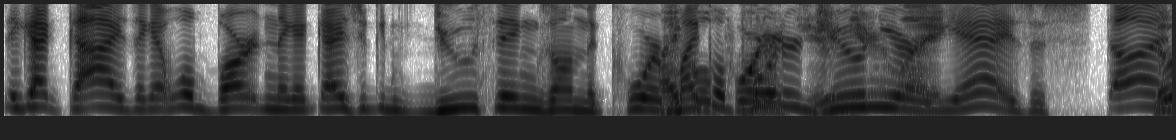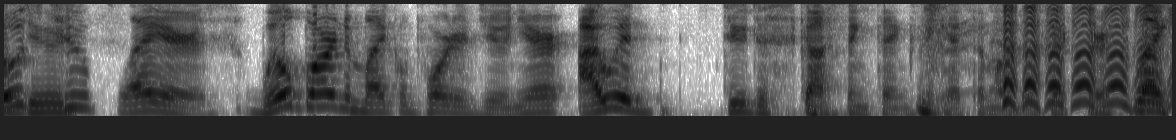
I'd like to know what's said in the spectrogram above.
They got guys. They got Will Barton. They got guys who can do things on the court. Michael Michael, Porter Porter, Jr., Jr. like, yeah, is a stud. Those dude. two players, Will Barton and Michael Porter Jr., I would do disgusting things to get them on the Sixers. like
